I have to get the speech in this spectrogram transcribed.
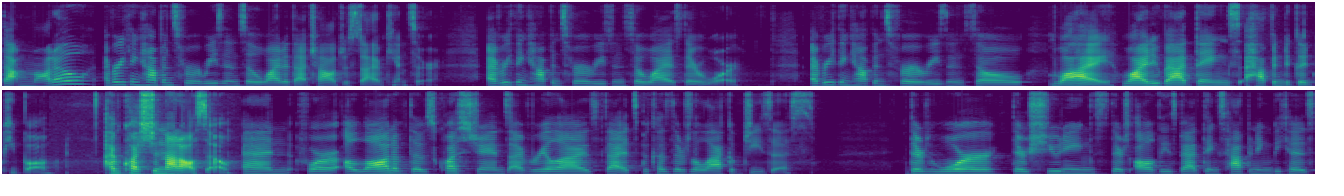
that motto everything happens for a reason, so why did that child just die of cancer? Everything happens for a reason, so why is there war? Everything happens for a reason, so why? Why do bad things happen to good people? I've questioned that also. And for a lot of those questions, I've realized that it's because there's a lack of Jesus. There's war, there's shootings, there's all of these bad things happening because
